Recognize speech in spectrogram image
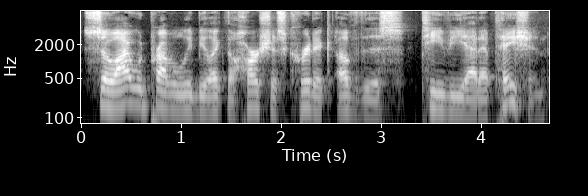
So I would probably be like the harshest critic of this TV adaptation,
